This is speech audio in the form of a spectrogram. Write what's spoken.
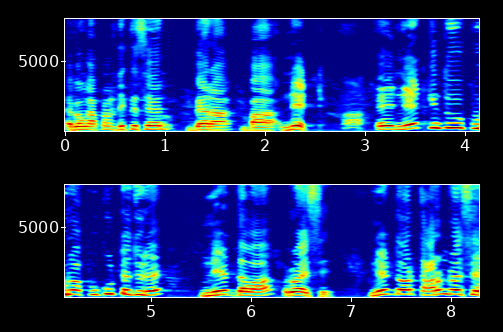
এবং আপনারা দেখতেছেন বেড়া বা নেট। এই নেট কিন্তু পুরো পুকুরটা জুড়ে নেট দেওয়া রয়েছে। নেট দেওয়ার কারণ রয়েছে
